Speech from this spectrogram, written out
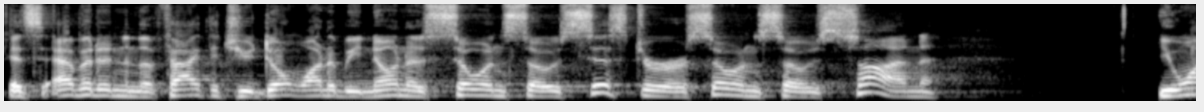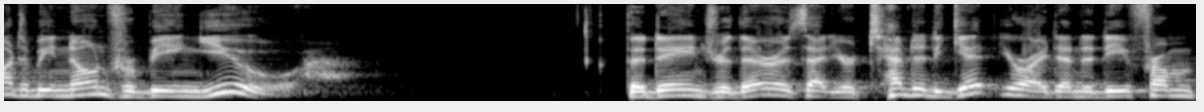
It's evident in the fact that you don't want to be known as so and so's sister or so and so's son. You want to be known for being you. The danger there is that you're tempted to get your identity from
